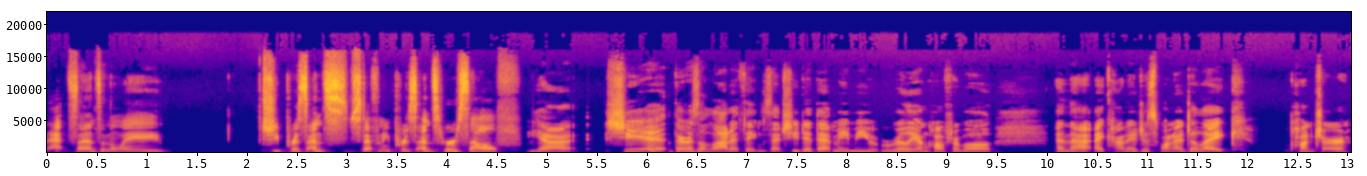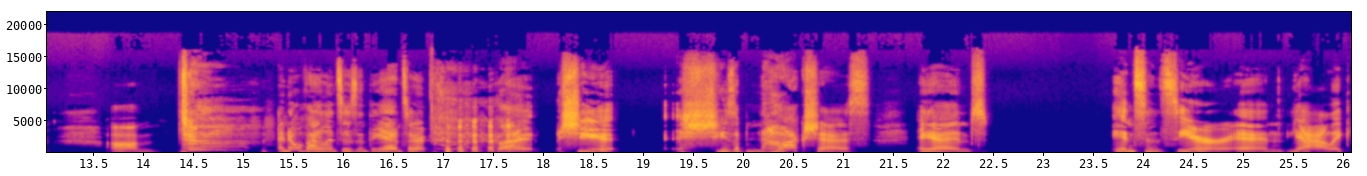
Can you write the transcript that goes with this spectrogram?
that sense and the way she presents Stephanie presents herself. Yeah. She there was a lot of things that she did that made me really uncomfortable and that I kind of just wanted to like punch her. Um I know violence isn't the answer, but she she's obnoxious and insincere and yeah, like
